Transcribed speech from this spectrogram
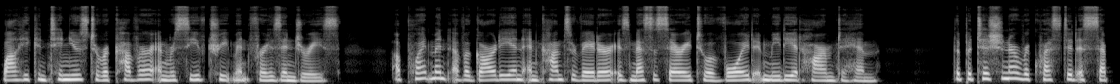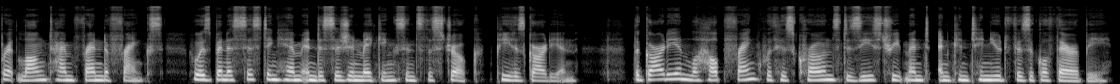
while he continues to recover and receive treatment for his injuries. Appointment of a guardian and conservator is necessary to avoid immediate harm to him. The petitioner requested a separate longtime friend of Frank's, who has been assisting him in decision making since the stroke, be his guardian. The guardian will help Frank with his Crohn's disease treatment and continued physical therapy.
